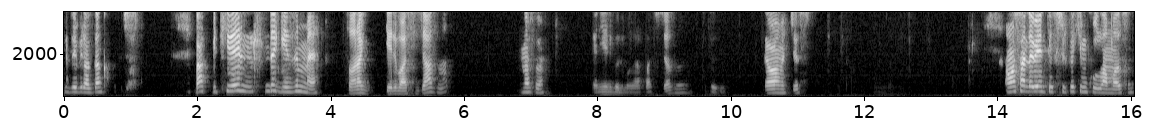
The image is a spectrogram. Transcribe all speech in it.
Biz de birazdan kapatırız. Bak bitkilerin üstünde gezinme. Sonra geri başlayacağız mı? Nasıl? Yani yeni bölüm olarak başlayacağız mı? Devam edeceğiz. Ama sen de benim tekstür pekimi kullanmalısın.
